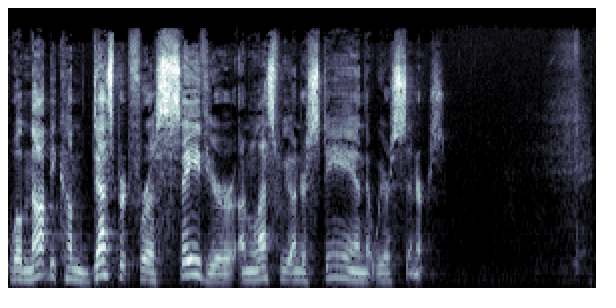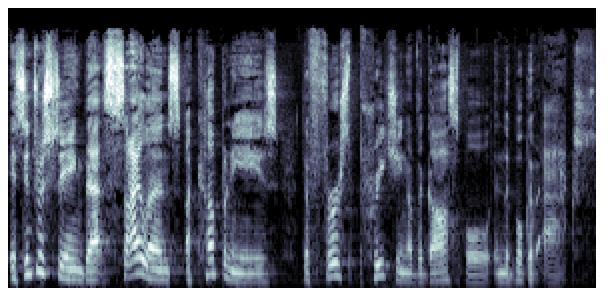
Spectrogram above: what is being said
will not become desperate for a Savior unless we understand that we are sinners. It's interesting that silence accompanies the first preaching of the gospel in the book of Acts.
